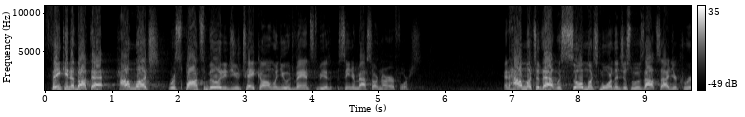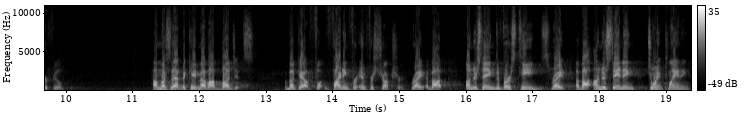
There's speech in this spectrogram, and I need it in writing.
Thinking about that, how much responsibility did you take on when you advanced to be a senior master sergeant in our Air Force? And how much of that was so much more than just what was outside your career field? How much of that became about budgets, about fighting for infrastructure, right? About understanding diverse teams, right? About understanding joint planning.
